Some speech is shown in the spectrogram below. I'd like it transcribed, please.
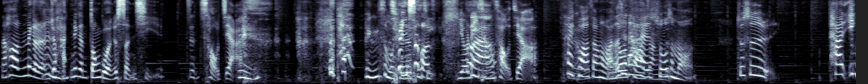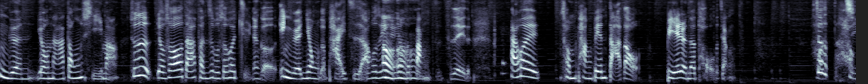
然后那个人就还、嗯、那个中国人就生气，就吵架。嗯、他凭什么觉得自己有立场吵架？啊、太夸张了吧！而且他还说什么，就是。他应援有拿东西嘛？就是有时候大家粉丝不是会举那个应援用的牌子啊，或者应援用的棒子之类的，嗯嗯嗯、还会从旁边打到别人的头这样子，这个很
